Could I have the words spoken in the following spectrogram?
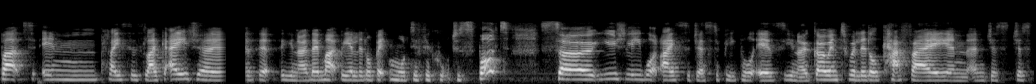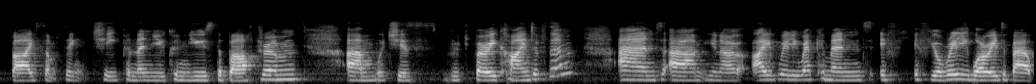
but in places like Asia, that you know they might be a little bit more difficult to spot. So usually what i suggest to people is you know go into a little cafe and, and just just buy something cheap and then you can use the bathroom um, which is very kind of them. And um, you know i really recommend if if you're really worried about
